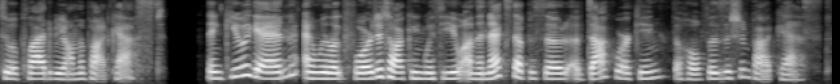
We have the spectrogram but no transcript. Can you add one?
to apply to be on the podcast. Thank you again, and we look forward to talking with you on the next episode of Doc Working, the Whole Physician Podcast.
